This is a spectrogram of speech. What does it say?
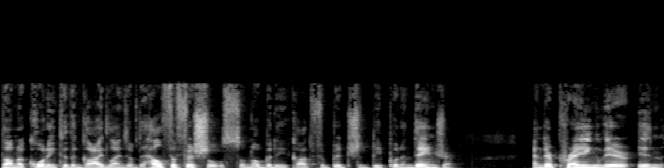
done according to the guidelines of the health officials, so nobody, God forbid, should be put in danger. And they're praying there in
